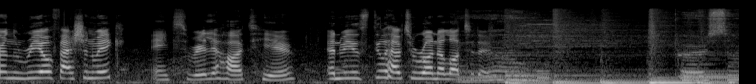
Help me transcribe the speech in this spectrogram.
We are on Rio Fashion Week And it's really hot here. and we still have to run a lot today. personal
